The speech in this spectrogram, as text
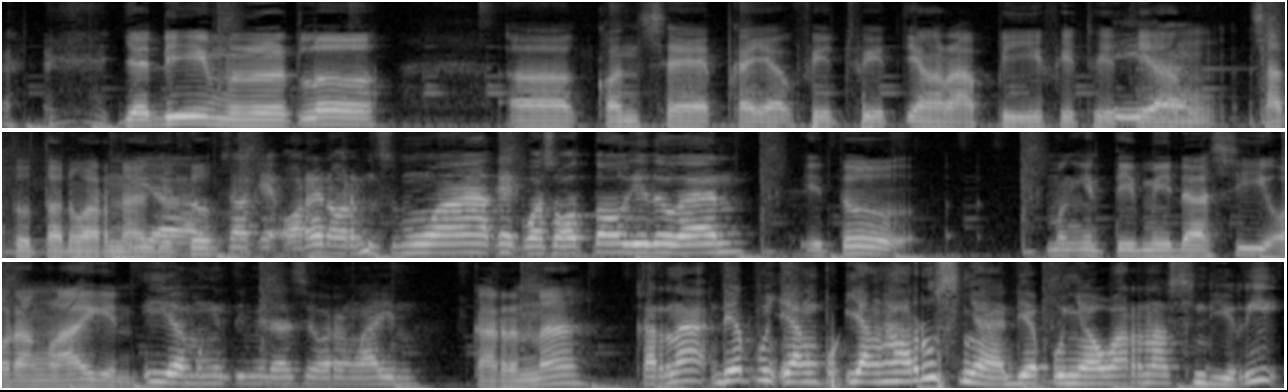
Jadi menurut lo eh, konsep kayak fit-fit yang rapi, fit-fit Iya. yang satu ton warna Iya, gitu misalnya kayak oren oren semua kayak kuah soto gitu kan. itu mengintimidasi orang lain. Iya mengintimidasi orang lain. Karena karena dia punya yang yang harusnya dia punya warna sendiri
